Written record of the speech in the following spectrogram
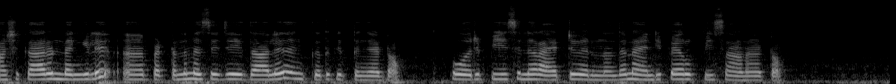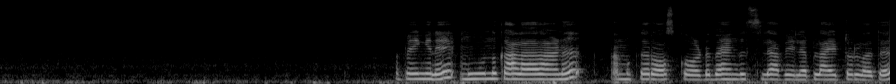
ആവശ്യക്കാരുണ്ടെങ്കിൽ പെട്ടെന്ന് മെസ്സേജ് ചെയ്താൽ നിങ്ങൾക്കിത് കിട്ടും കേട്ടോ. അപ്പോൾ ഒരു പീസിന് റേറ്റ് വരുന്നത് നയന്റി ഫൈവ് റുപ്പീസാണ് കേട്ടോ. അപ്പോൾ ഇങ്ങനെ മൂന്ന് കളറാണ് നമുക്ക് റോസ് ഗോൾഡ് ബാംഗിൾസിൽ അവൈലബിൾ ആയിട്ടുള്ളത്.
